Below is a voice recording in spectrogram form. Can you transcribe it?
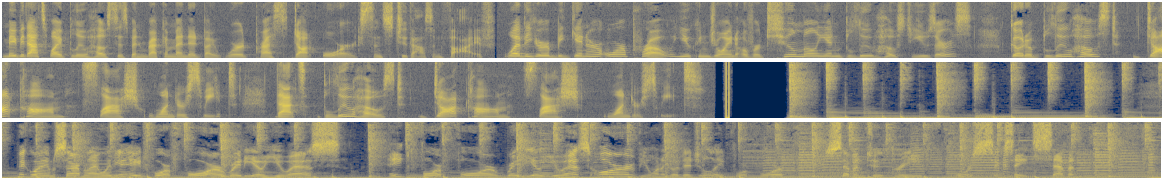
Maybe that's why Bluehost has been recommended by WordPress.org since 2005. Whether you're a beginner or a pro, you can join over 2 million Bluehost users. Go to bluehost.com slash Wondersuite. That's bluehost.com slash Wondersuite. Mick Williams, Cyberline with you, 844 Radio US, 844 Radio US, or if you want to go digital, 844 723 4687.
